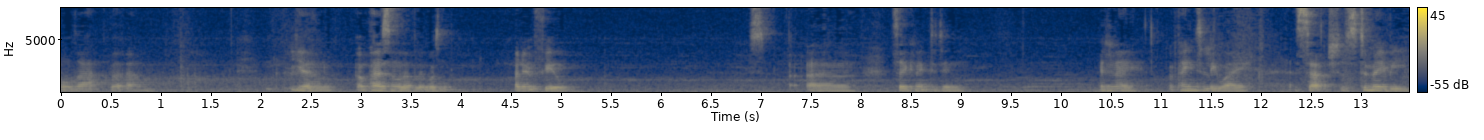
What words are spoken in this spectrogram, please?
all that. But um, yeah, on a, a personal level, it wasn't. I don't feel uh, so connected in. I don't know a painterly way as such as to maybe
